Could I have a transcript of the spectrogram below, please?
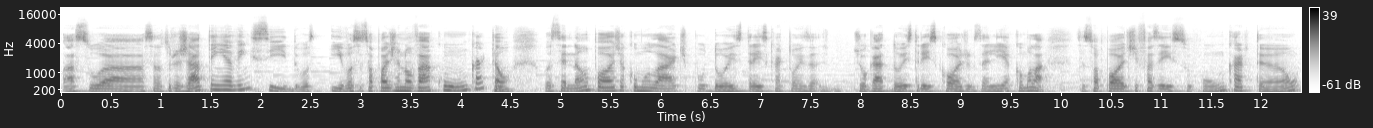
a sua assinatura já tenha vencido e você só pode renovar com um cartão. Você não pode acumular tipo dois, três cartões, jogar dois, três códigos ali e acumular. Você só pode fazer isso com um cartão."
